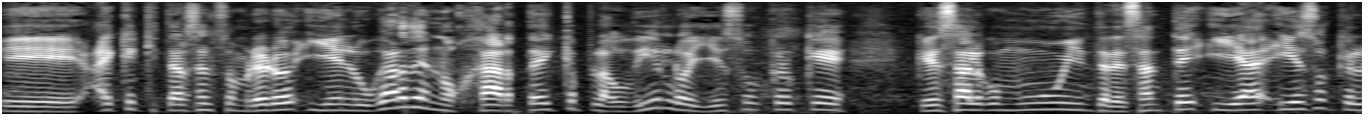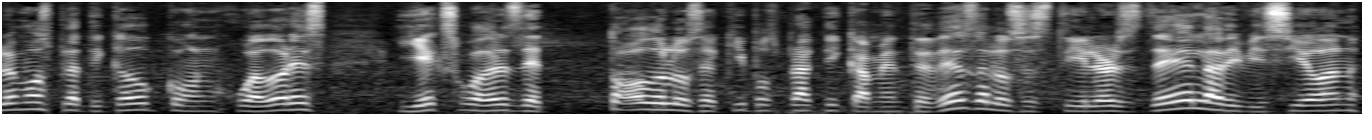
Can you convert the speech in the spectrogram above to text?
eh, hay que quitarse el sombrero y en lugar de enojarte hay que aplaudirlo y eso creo que, que es algo muy interesante y, eso que lo hemos platicado con jugadores y exjugadores de todos los equipos prácticamente, desde los Steelers, de la división,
